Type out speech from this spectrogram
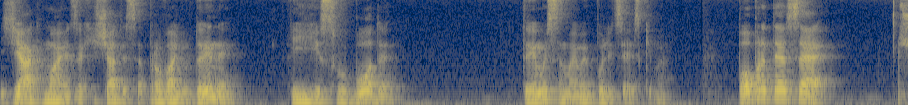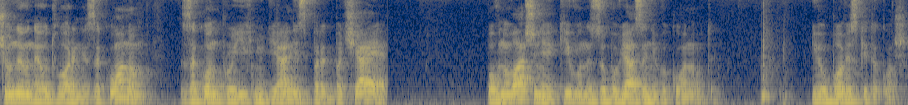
як мають захищатися права людини і її свободи тими самими поліцейськими. Попри те все, що вони не утворені законом, закон про їхню діяльність передбачає повноваження, які вони зобов'язані виконувати. І обов'язки також.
